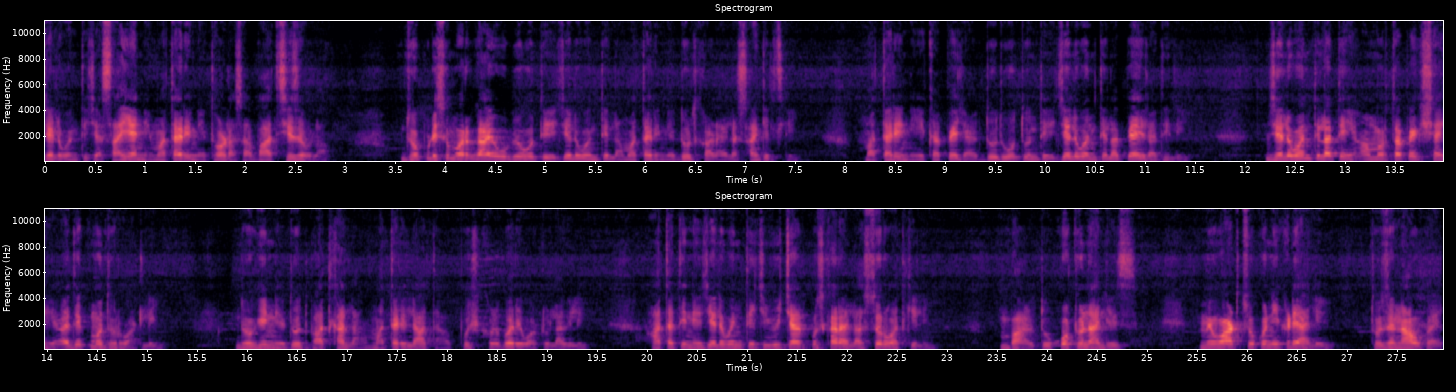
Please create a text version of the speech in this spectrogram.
जलवंतीच्या साह्याने म्हातारीने थोडासा भात शिजवला. झोपडीसमोर गाय उभी होती. जलवंतीला म्हातारीने दूध काढायला सांगितले. म्हातारीने एका पेल्यात दूध ओतून ते जलवंतीला प्यायला दिले. जलवंतीला ते अमृतापेक्षाही अधिक मधुर वाटले. दोघींनी दूध भात खाल्ला म्हातारीला आता पुष्कळ बरे वाटू लागले. आता तिने जलवंतीची विचारपूस करायला सुरुवात केली. बाळ तू कोठून आलीस? मी वाट चुकून इकडे आले. तुझं नाव काय?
